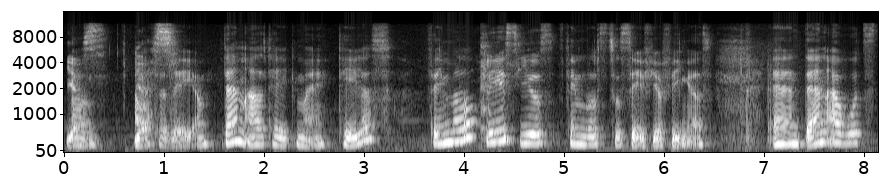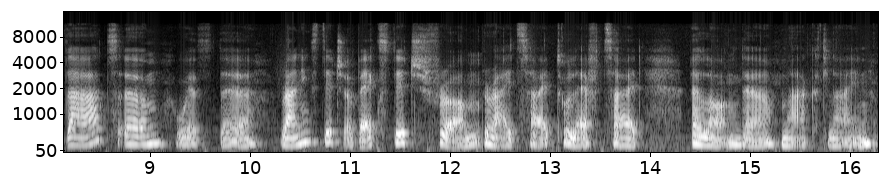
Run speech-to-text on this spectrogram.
Yes. um, Yes. outer layer. Then I'll take my tailor's thimble. Please use thimbles to save your fingers. And then I would start um, with the running stitch or back stitch from right side to left side along the marked line.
